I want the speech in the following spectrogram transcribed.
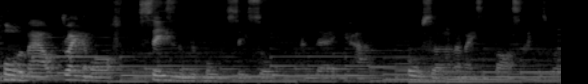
Pull them out, drain them off, season them with Maldon sea salt, and there you have also an amazing bar snack as well.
